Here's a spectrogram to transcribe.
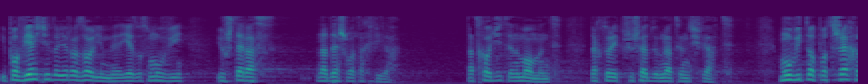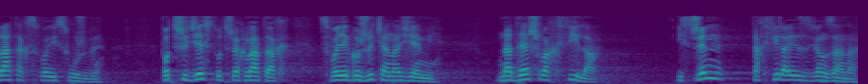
I po wjeździe do Jerozolimy Jezus mówi, już teraz nadeszła ta chwila. Nadchodzi ten moment, dla której przyszedłem na ten świat. Mówi to po trzech latach swojej służby. Po 33 latach swojego życia na ziemi nadeszła chwila. I z czym ta chwila jest związana?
